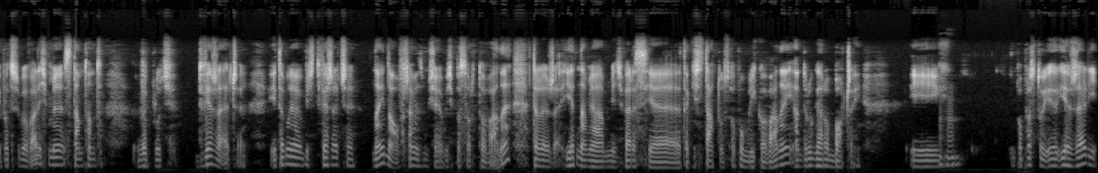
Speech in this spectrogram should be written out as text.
i potrzebowaliśmy stamtąd wypluć dwie rzeczy. I to miały być dwie rzeczy najnowsze, więc musiały być posortowane. Tyle, że jedna miała mieć wersję, taki status opublikowanej, a druga roboczej. I mhm. po prostu, jeżeli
